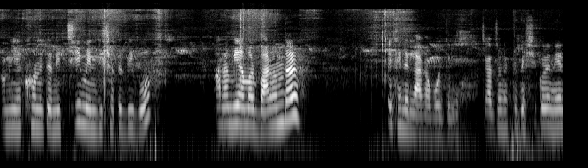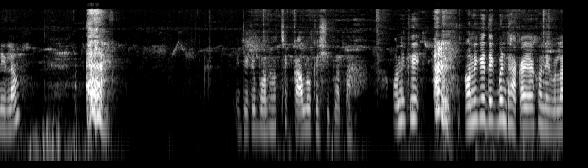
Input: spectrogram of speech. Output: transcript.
আমি এখন এটা নিচ্ছি, মেহেন্দির সাথে দিব। আর আমি আমার বারান্দার এখানে লাগাবো এগুলি। যার জন্য একটু বেশি করে নিয়ে নিলাম। এটাকে বলা হচ্ছে কালো কেশি পাতা অনেকে অনেকে দেখবেন ঢাকায় এখন এগুলা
